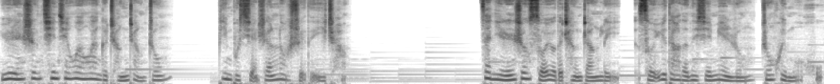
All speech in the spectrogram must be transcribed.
于人生千千万万个成长中，并不显山露水的一场。在你人生所有的成长里，所遇到的那些面容终会模糊，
